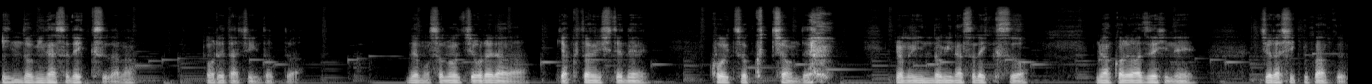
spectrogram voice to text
インドミナスレックスだな。俺たちにとっては。でもそのうち俺らが逆転してね、こいつを食っちゃうんでこのインドミナスレックスを。まあこれはぜひね、ジュラシックパーク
